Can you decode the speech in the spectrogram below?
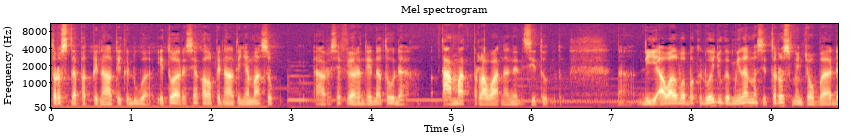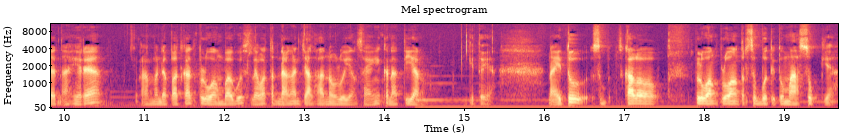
terus dapat penalti kedua itu harusnya kalau penaltinya masuk harusnya Fiorentina tuh udah tamat perlawanannya di situ gitu nah di awal babak kedua juga Milan masih terus mencoba dan akhirnya uh, mendapatkan peluang bagus lewat tendangan Calhanoglu yang sayangnya kena tiang gitu ya. Nah itu kalau peluang-peluang tersebut itu masuk ya,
